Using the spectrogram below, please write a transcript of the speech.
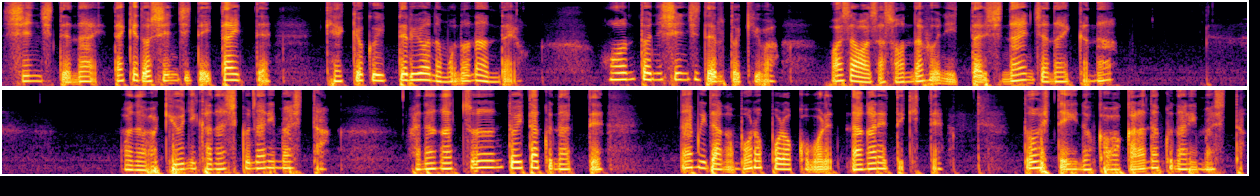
信じてない。だけど信じていたいって結局言ってるようなものなんだよ。本当に信じてるときはわざわざそんな風に言ったりしないんじゃないかな。マナは急に悲しくなりました。鼻がツーンと痛くなって、涙がボロボロこぼれ、流れてきて、どうしていいのかわからなくなりました。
